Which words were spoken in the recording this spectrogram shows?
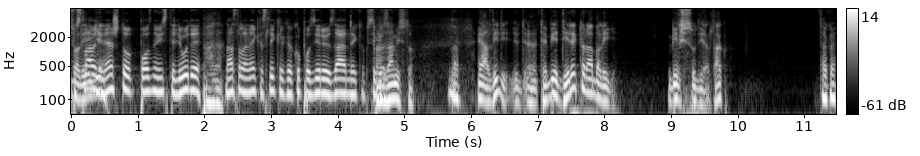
su slavili lige. nešto, poznaju iste ljude, pa da. nastala neka slika kako poziraju zajedno i kako se. Pa zamisli Da. E, ali vidi, tebi je direktor ABA ligi, bivši sudija, ali tako? Tako je.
